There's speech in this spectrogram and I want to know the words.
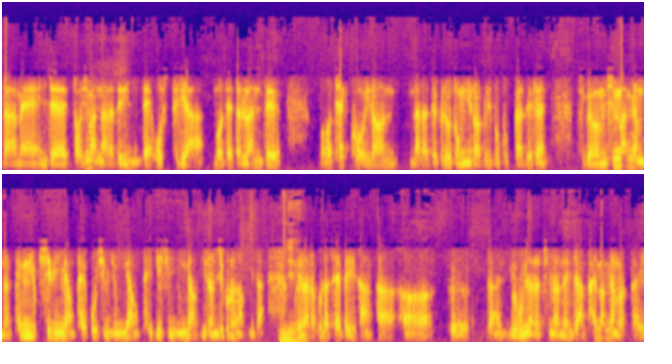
그다음에 이제 더 심한 나라들이 있는데 오스트리아, 뭐 네덜란드, 뭐 체코 이런 나라들 그리고 동유럽 일부 국가들은 지금 10만 명당 162명, 156명, 126명 이런 식으로 나옵니다. 예. 우리나라보다 3배 이상 아, 어, 그 그러니까 우리나라 치면은 이제 한 8만 명 가까이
